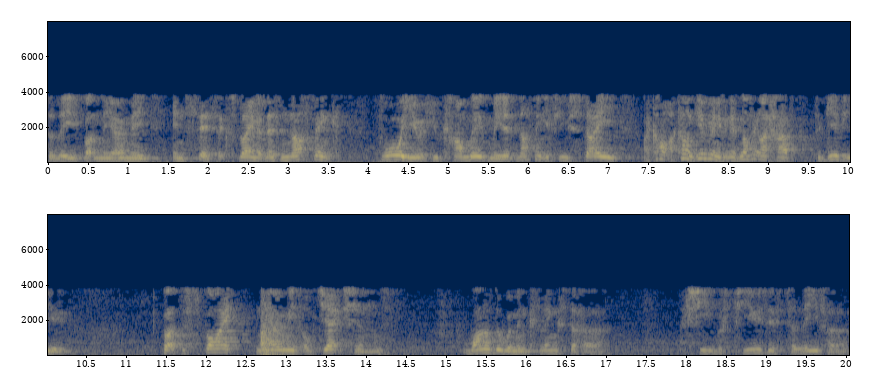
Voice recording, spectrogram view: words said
to leave, but Naomi insists, explaining that there's nothing for you if you come with me. There's nothing if you stay. I can't, I can't give you anything. There's nothing I have to give you. But despite Naomi's objections, one of the women clings to her. She refuses to leave her.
